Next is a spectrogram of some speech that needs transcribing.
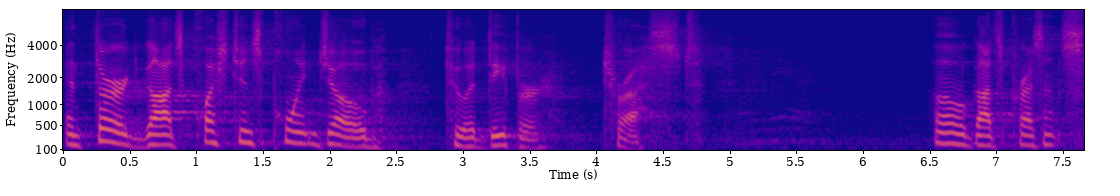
And third, God's questions point Job to a deeper trust. Oh, God's presence.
